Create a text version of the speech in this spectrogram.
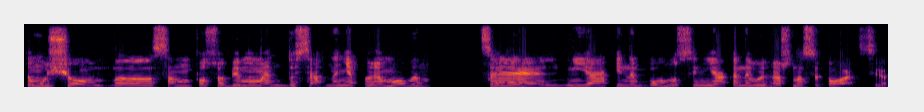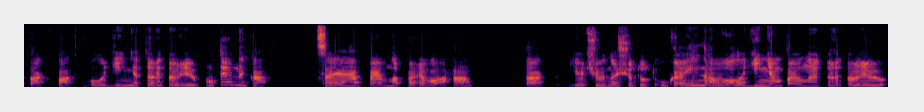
тому що е, сам по собі момент досягнення перемовин це ніякий не бонус і ніяка не виграшна ситуація. Так, факт володіння територією противника це певна перевага. Так, і очевидно, що тут Україна володінням певною територією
